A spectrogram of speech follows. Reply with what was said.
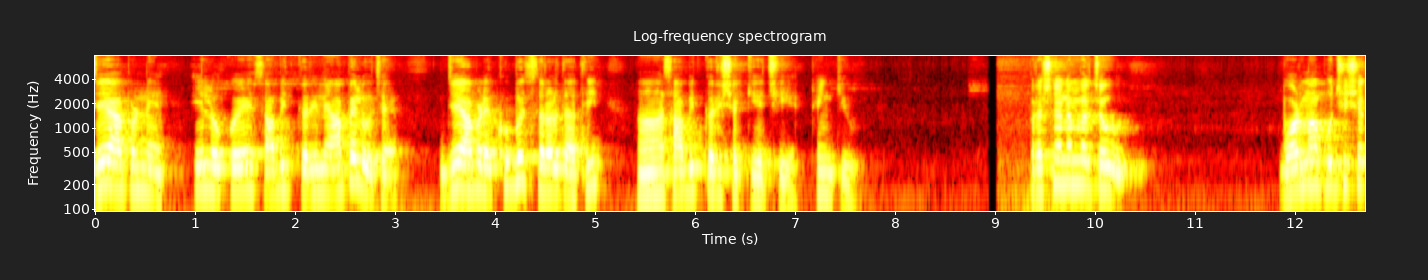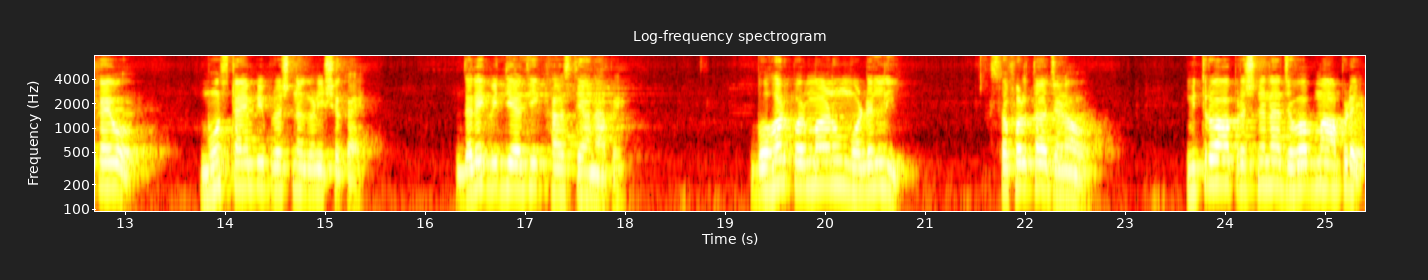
જે આપણને એ લોકોએ સાબિત કરીને આપેલું છે, જે આપણે ખૂબ જ સરળતાથી સાબિત કરી શકીએ છીએ. થેન્ક યુ પ્રશ્ન નંબર ચૌદ. બોર્ડમાં પૂછી શકાય એવો? મોસ્ટ બી પ્રશ્ન ગણી શકાય. દરેક વિદ્યાર્થી ખાસ ધ્યાન આપે. બોહર પરમાણુ મોડેલની સફળતા જણાવો. મિત્રો, આ પ્રશ્નના જવાબમાં આપણે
